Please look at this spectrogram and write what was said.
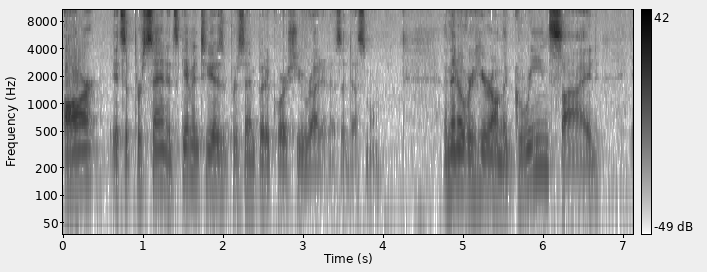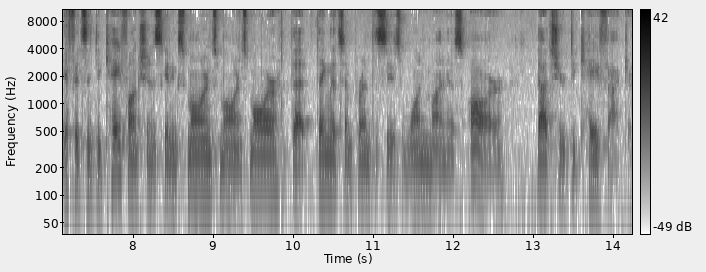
R, it's a percent. It's given to you as a percent, but of course you write it as a decimal. And then over here on the green side, if it's a decay function, it's getting smaller and smaller and smaller. That thing that's in parentheses 1 minus r, that's your decay factor.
